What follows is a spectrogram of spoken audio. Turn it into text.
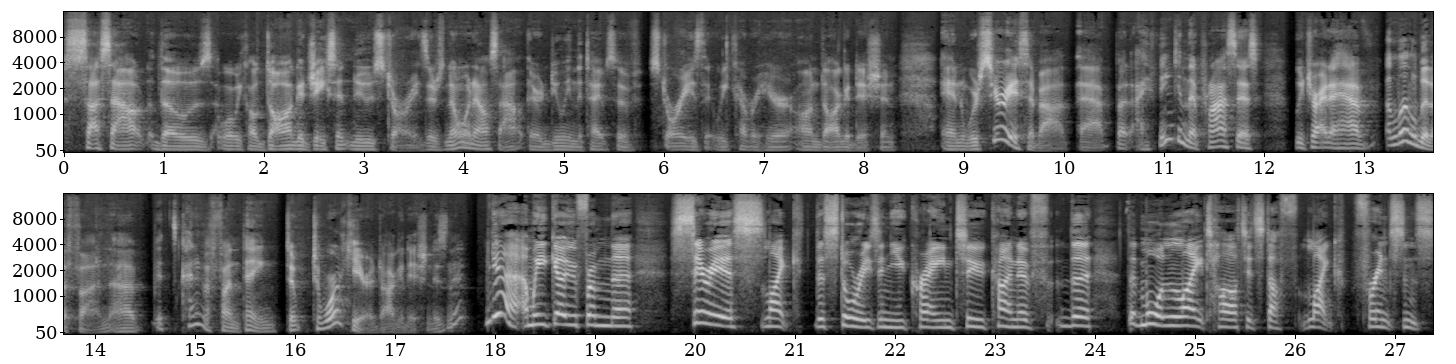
suss out those what we call dog adjacent news stories. There's no one else out there doing the types of stories that we cover here on Dog Edition. And we're serious about that. But I think in the process, we try to have a little bit of fun. Uh, it's kind of a fun thing to, to work here at Dog Edition, isn't it? Yeah. And we go from the serious, like the stories in Ukraine, to kind of the the more light-hearted stuff like for instance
